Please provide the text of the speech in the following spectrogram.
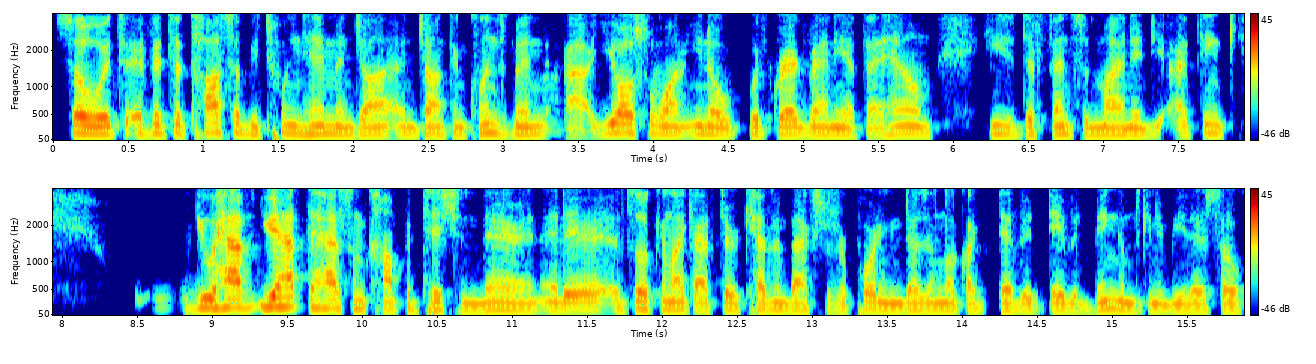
So it's if it's a toss up between him and John and Jonathan Klinsmann, uh, you also want you know with Greg Vanney at the helm, he's defensive minded. I think you have you have to have some competition there, and it, it's looking like after Kevin Baxter's reporting, doesn't look like David David Bingham's going to be there. So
